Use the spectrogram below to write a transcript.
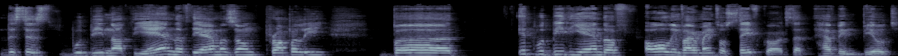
this is would be not the end of the Amazon properly, but it would be the end of all environmental safeguards that have been built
